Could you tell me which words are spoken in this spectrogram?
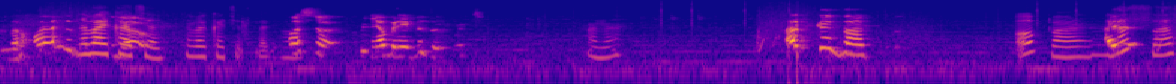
Нормально? Давай, Я- Катя. Давай, Катя. так. Маша, у меня время закончилось. Она. Отказаться. Опа. А Сос.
